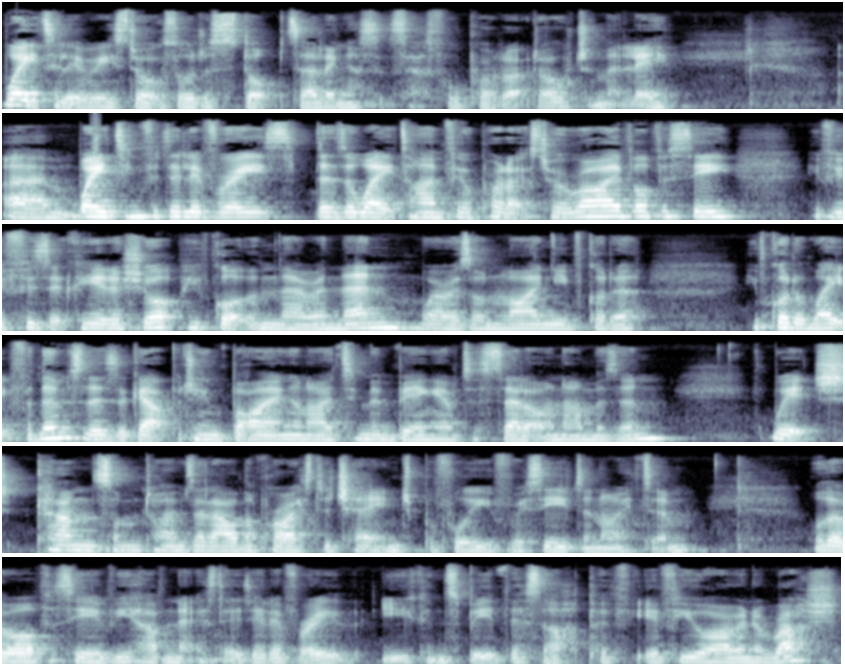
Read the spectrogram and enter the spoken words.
wait till it restocks, or just stop selling a successful product ultimately. Um, waiting for deliveries, there's a wait time for your products to arrive. Obviously, if you're physically in a shop, you've got them there and then, whereas online, you've got to you've got to wait for them. So there's a gap between buying an item and being able to sell it on Amazon, which can sometimes allow the price to change before you've received an item. Although, obviously, if you have next day delivery, you can speed this up if, if you are in a rush.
